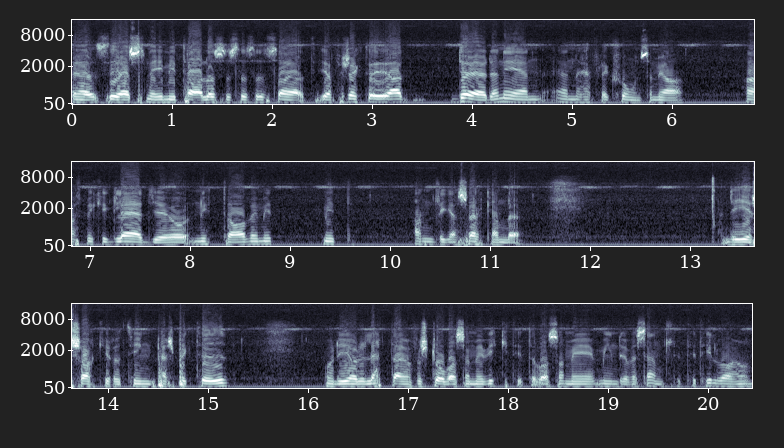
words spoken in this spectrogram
Eh, så jag, i mitt tal och så, så, så, sa jag att jag försökte, jag, döden är en, en reflektion som jag har haft mycket glädje och nytta av i mitt, mitt andliga sökande. Det ger saker och ting perspektiv. Och det gör det lättare att förstå vad som är viktigt och vad som är mindre väsentligt i tillvaron.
